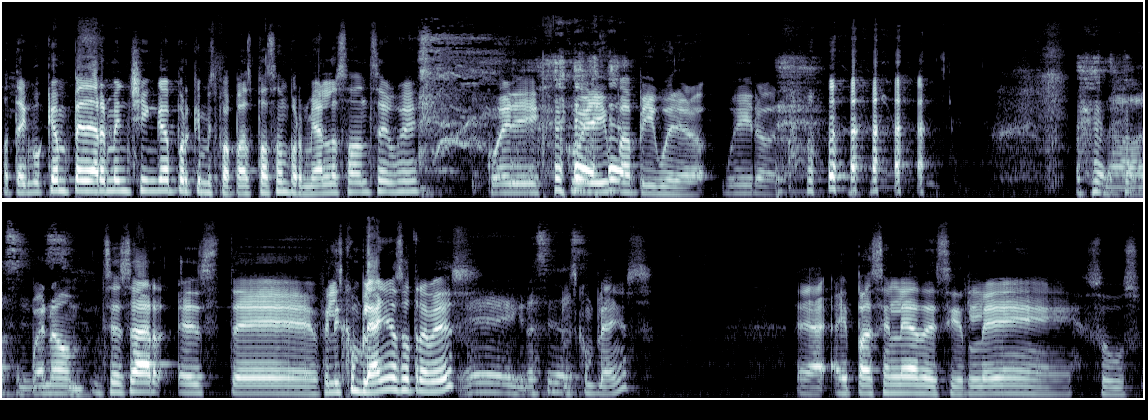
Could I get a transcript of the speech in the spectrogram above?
O tengo que empedarme en chinga porque mis papás pasan por mí a las 11, güey. Güey, güey, papi. No, sí, Bueno, César, este. Feliz cumpleaños otra vez. Eh, gracias. Feliz cumpleaños. Eh, ahí pásenle a decirle sus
